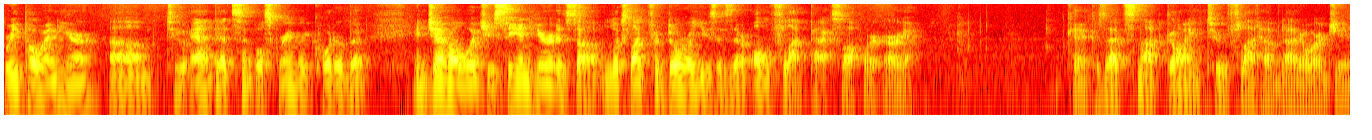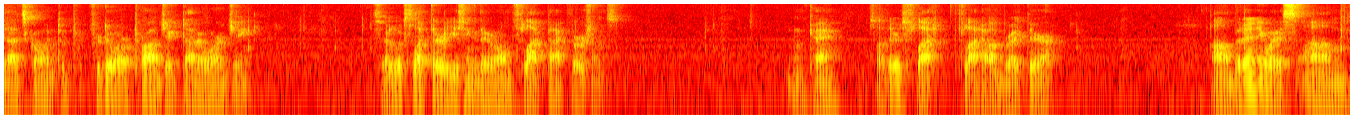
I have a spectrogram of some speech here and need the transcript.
repo in here um, to add that simple screen recorder but in general what you see in here is uh, looks like Fedora uses their own Flatpak software area. Okay because that's not going to flathub.org that's going to fedoraproject.org so it looks like they're using their own Flatpak versions. Okay, so there's flat FlatHub right there. Uh, but anyways, um,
